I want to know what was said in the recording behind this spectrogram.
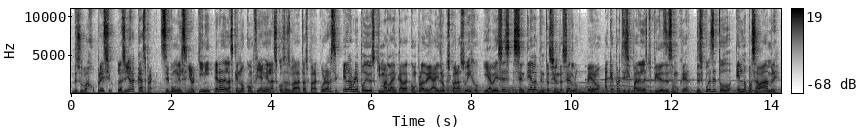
de su bajo precio. La señora Kasprak, según el señor Kinney, era de las que no confían en las cosas baratas para curarse. Él habría podido esquimarla en cada compra de Hydrox para su hijo, y a veces sentía la tentación de hacerlo, pero ¿a qué participar en la estupidez de esa mujer? Después de todo, él no pasaba hambre.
